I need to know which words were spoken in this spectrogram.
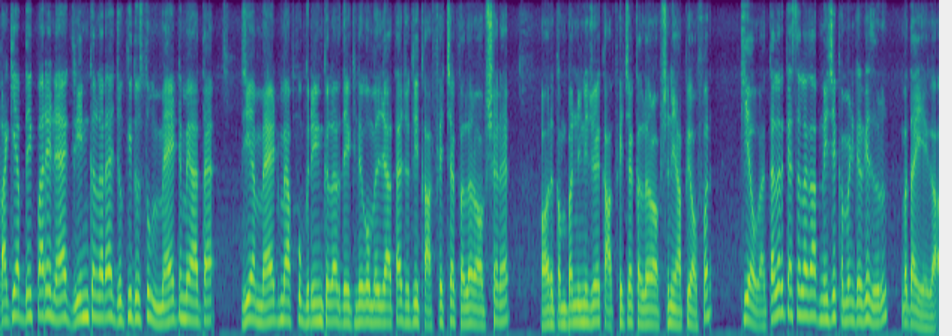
बाकी आप देख पा रहे हैं नया ग्रीन कलर है, जो कि दोस्तों मैट में आता है। जी हाँ मैट में आपको ग्रीन कलर देखने को मिल जाता है, जो कि काफ़ी अच्छा कलर ऑप्शन है। और कंपनी ने जो है काफ़ी अच्छा कलर ऑप्शन यहाँ पे ऑफ़र किया हुआ है। कलर कैसा लगा आप नीचे कमेंट करके ज़रूर बताइएगा।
